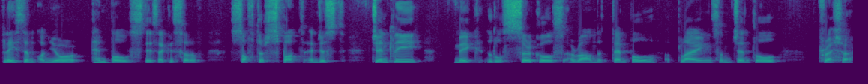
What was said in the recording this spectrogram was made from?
place them on your temples. There's like a sort of softer spot, and just gently make little circles around the temple, applying some gentle pressure.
